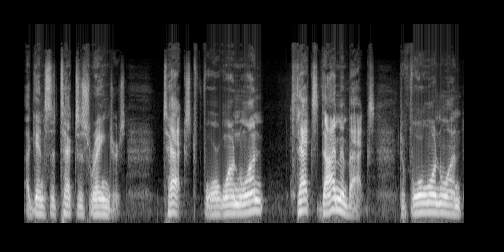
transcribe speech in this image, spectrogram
against the Texas Rangers. Text 411, text Diamondbacks to 411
